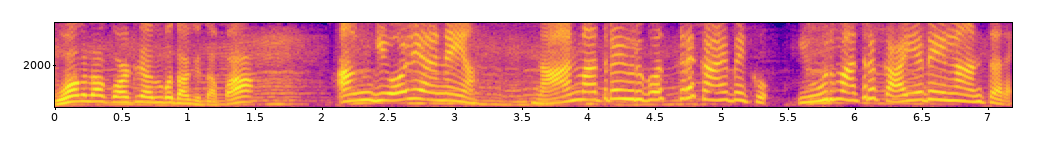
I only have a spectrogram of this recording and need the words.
ಹೋಗ್ಲಾ ಕ್ವಾಟ್ಲಿ ಅನ್ಬೋದಾಗಿತ್ತಪ್ಪ. ಹಂಗ್ ಹೇಳಿ ಅನಯ್ಯ ನಾನ್ ಮಾತ್ರ ಇವ್ರಿಗೋಸ್ಕರ ಕಾಯ್ಬೇಕು. ಇವ್ರು ಮಾತ್ರ ಕಾಯೋದೇ ಇಲ್ಲ ಅಂತಾರೆ.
